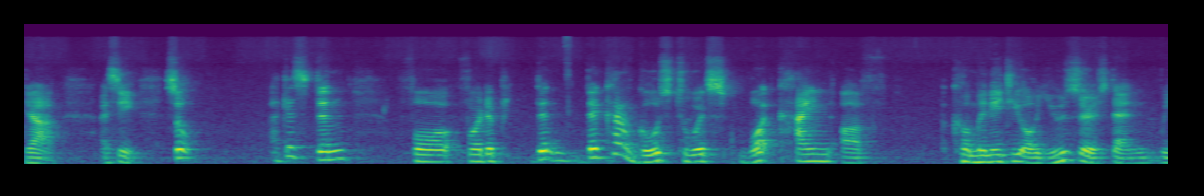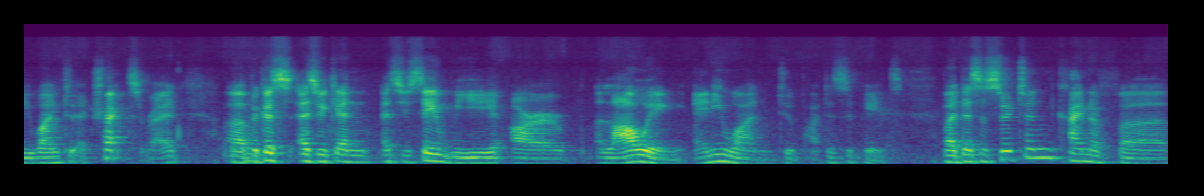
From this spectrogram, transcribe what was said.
Yeah, I see. So I guess then for for the then that kind of goes towards what kind of community or users then we want to attract, right? Uh, mm-hmm. Because as you can as you say, we are allowing anyone to participate, but there's a certain kind of uh,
